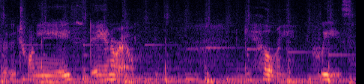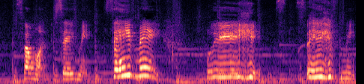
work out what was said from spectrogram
for the 28th day in a row. Kill me, please. Someone, save me. Save me! Please, save me.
